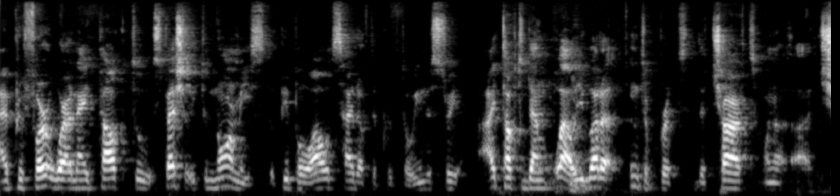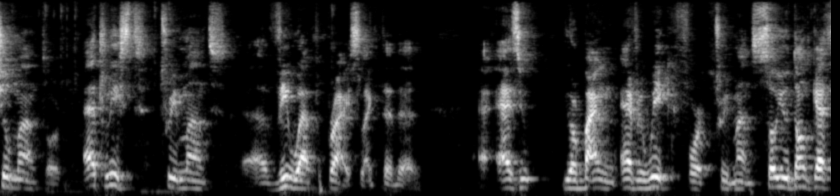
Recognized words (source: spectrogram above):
I prefer when I talk to, especially to normies, to people outside of the crypto industry, I talk to them, well, you got to interpret the chart on a, a, two month or at least three months uh, VWAP price, like the, the as you, you're buying every week for three months. So you don't get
